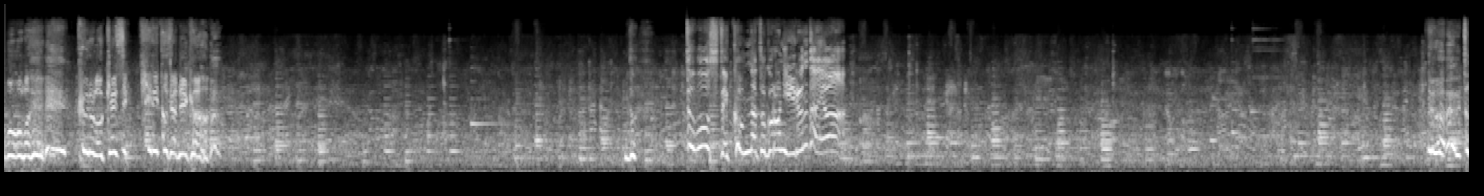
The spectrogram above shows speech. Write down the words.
お前黒の剣士キリトじゃねえか。てこんなところにいるんだよ。うと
